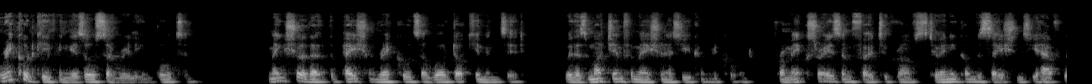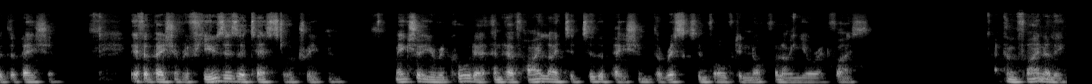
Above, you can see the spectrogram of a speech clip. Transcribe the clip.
Record keeping is also really important. Make sure that the patient records are well documented with as much information as you can record, from x rays and photographs to any conversations you have with the patient. If a patient refuses a test or treatment, make sure you record it and have highlighted to the patient the risks involved in not following your advice. And finally,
